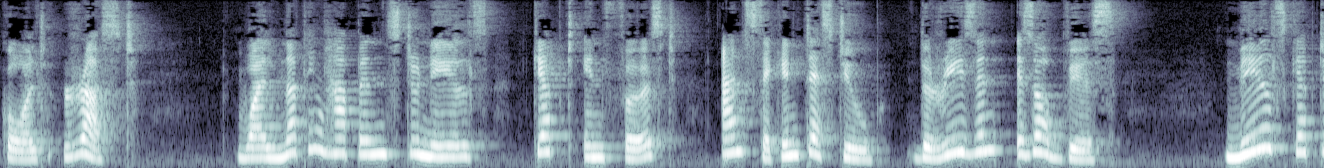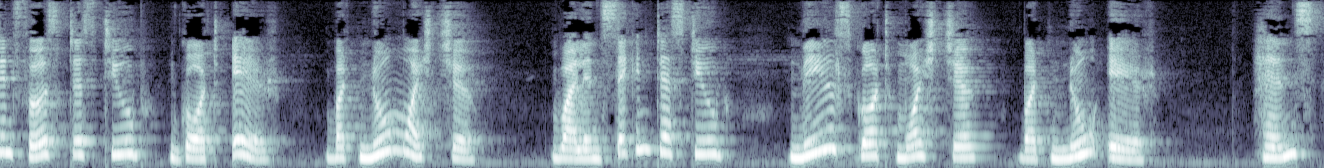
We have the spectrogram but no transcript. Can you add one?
called rust. while nothing happens to nails kept in first and second test tube. The reason is obvious. Nails kept in first test tube got air but no moisture, while in second test tube nails got moisture but no air. Hence,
